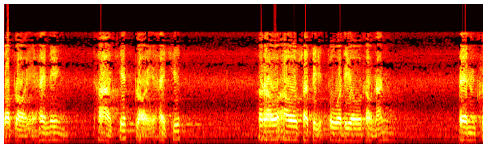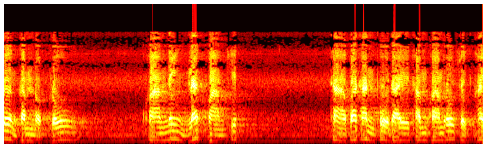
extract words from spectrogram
ก็ปล่อยให้นิ่ง ถ้าคิดปล่อยให้คิด เราเอาสติตัวเดียวเท่านั้น เป็นเครื่องกำหนดรู้ ความนิ่งและความคิด ถ้าพระท่านผู้ใดทำความรู้สึกให้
